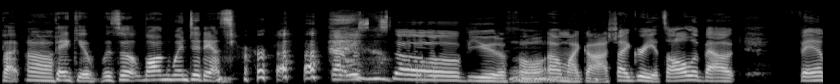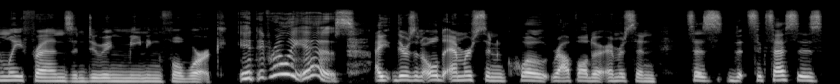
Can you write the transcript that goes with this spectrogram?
but oh. thank you. It was a long winded answer. that was so beautiful. Mm. Oh my gosh. I agree. It's all about family, friends, and doing meaningful work. It, it really is. I, there's an old Emerson quote, Ralph Waldo Emerson says that success is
